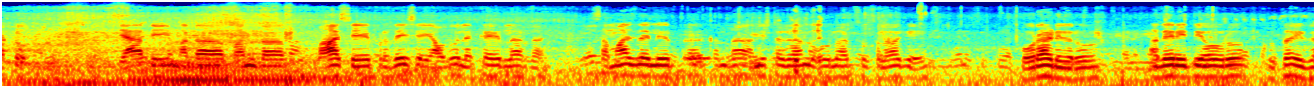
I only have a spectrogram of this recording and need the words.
ಒಟ್ಟು ಜಾತಿ, ಮತ, ಬಂಧ, ಭಾಷೆ, ಪ್ರದೇಶ ಯಾವುದೂ ಲೆಕ್ಕ ಇರಲಾರ್ದ. ಸಮಾಜದಲ್ಲಿ ಇರ್ತಕ್ಕಂಥ ಅನಿಷ್ಟಗಳನ್ನು ಹೋಲಾಡಿಸೋ ಸಲುವಾಗಿ ಹೋರಾಡಿದರು. ಅದೇ ರೀತಿ ಅವರು ಕೃತಯುಗ,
